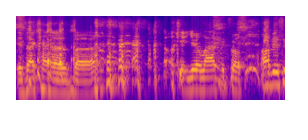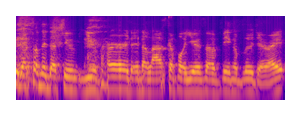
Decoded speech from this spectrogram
Is that kind of uh... okay? You're laughing, so obviously that's something that you you've heard in the last couple of years of being a Blue Jay, right?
